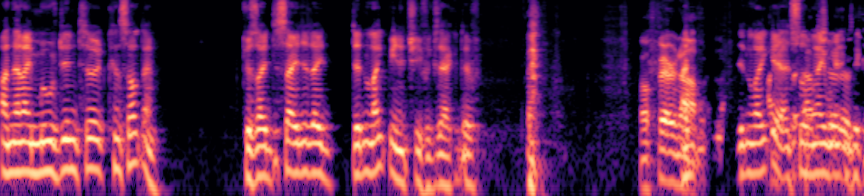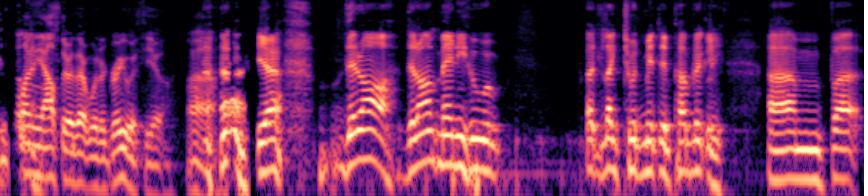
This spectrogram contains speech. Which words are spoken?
and then I moved into consulting because I decided I didn't like being a chief executive. Well, fair enough. I didn't like it, so I'm then sure I went. There's plenty out there that would agree with you. Uh. yeah, there are. There aren't many who I'd like to admit it publicly, um, but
